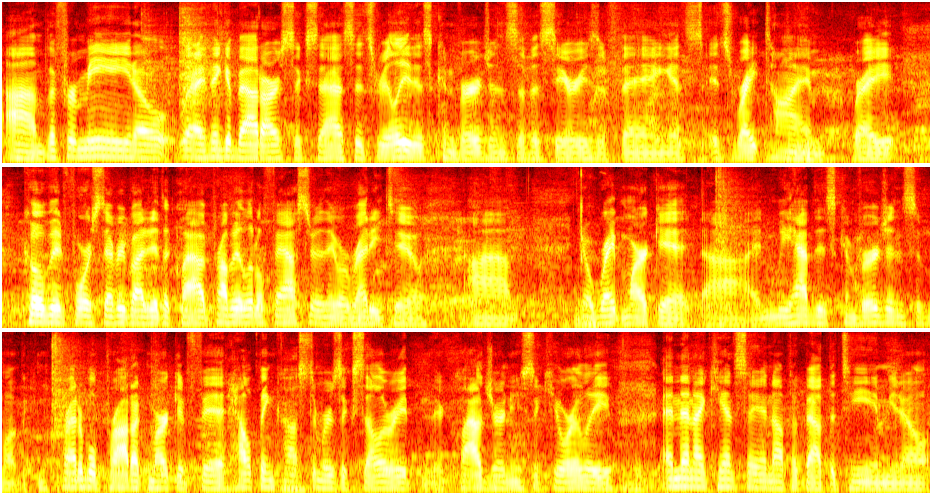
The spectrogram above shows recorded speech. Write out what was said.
Um, but for me, you know, when I think about our success, it's really this convergence of a series of things. It's, it's right time, right? COVID forced everybody to the cloud, probably a little faster than they were ready to. Um, you know, right market, uh, and we have this convergence of incredible product market fit, helping customers accelerate their cloud journey securely, and then I can't say enough about the team, you know,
